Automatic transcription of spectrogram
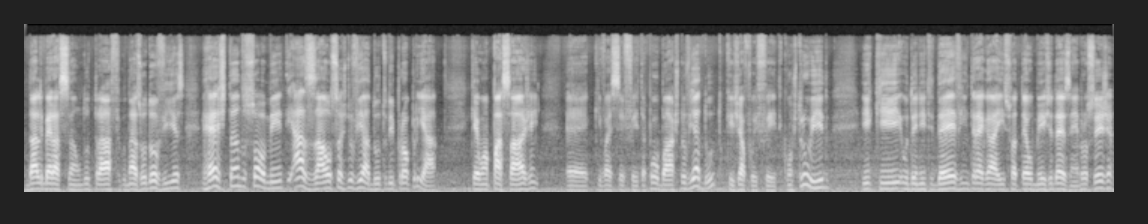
da liberação do tráfego nas rodovias, restando somente as alças do viaduto de Propriar, que é uma passagem é, que vai ser feita por baixo do viaduto, que já foi feito e construído, e que o DENIT deve entregar isso até o mês de dezembro. Ou seja,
